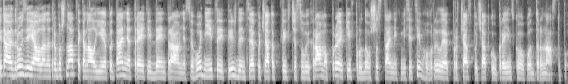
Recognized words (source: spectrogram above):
Вітаю, друзі! Я Олена Требушна. Це канал є питання. Третій день травня сьогодні. І цей тиждень це початок тих часових рамок, про які впродовж останніх місяців говорили як про час початку українського контрнаступу.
